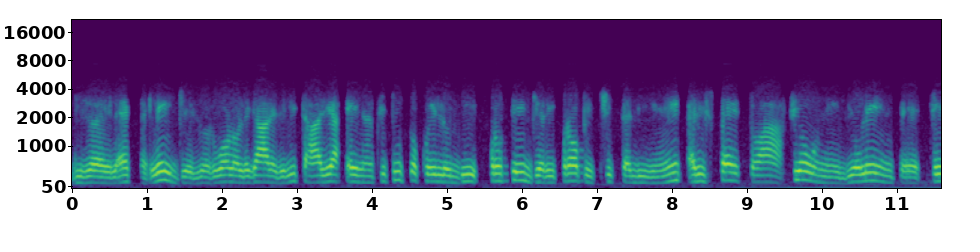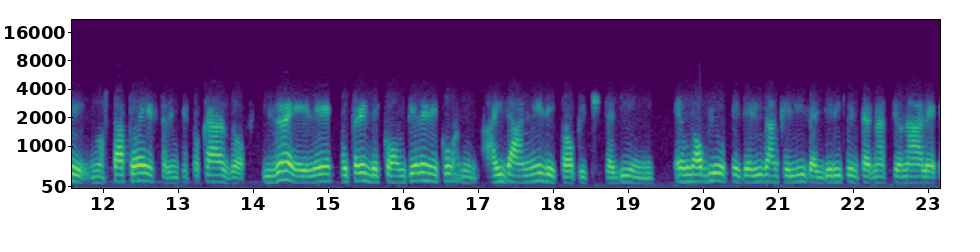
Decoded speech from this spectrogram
di Israele. Per legge il ruolo legale dell'Italia è innanzitutto quello di proteggere i propri cittadini rispetto a azioni violente che uno Stato estero, in questo caso Israele, potrebbe compiere ai danni dei propri cittadini è un obbligo che deriva anche lì dal diritto internazionale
